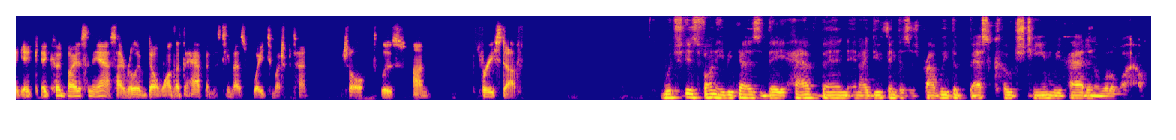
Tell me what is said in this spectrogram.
like it, it could bite us in the ass. I really don't want that to happen. This team has way too much potential to lose on free stuff. Which is funny because they have been, and I do think this is probably the best coach team we've had in a little while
